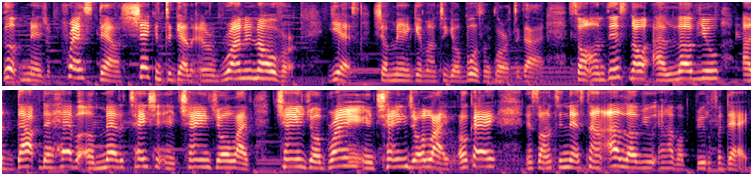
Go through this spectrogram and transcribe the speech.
Good measure, pressed down, shaken together, and running over yes, shall man give unto your bosom. Glory to God. So, on this note, I love you. Adopt the habit of meditation and change your life. Change your brain and change your life. Okay? And so, until next time, I love you and have a beautiful day.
